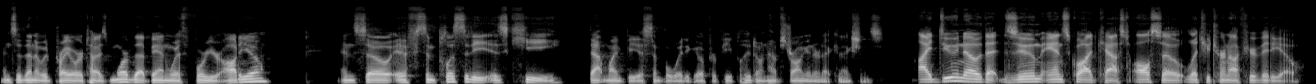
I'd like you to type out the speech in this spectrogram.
and so then it would prioritize more of that bandwidth for your audio. And so, if simplicity is key, that might be a simple way to go for people who don't have strong internet connections. I do know that Zoom and Squadcast also let you turn off your video.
